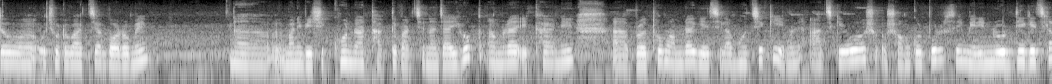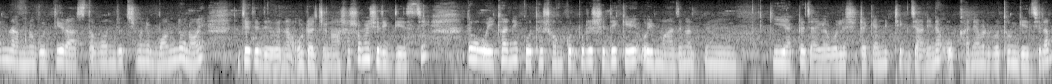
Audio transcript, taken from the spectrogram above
তো ছোট বাচ্চা গরমে মানে বেশিক্ষণ আর থাকতে পারছে না। যাই হোক আমরা এখানে প্রথম আমরা গিয়েছিলাম হচ্ছে কি মানে আজকেও শঙ্করপুর সেই মেরিন রোড দিয়ে গেছিলাম রামনগর দিয়ে রাস্তা বন্ধ হচ্ছে মানে বন্ধ নয় যেতে দেবে না ওটার জন্য। আসার সময় সেদিক দিয়ে এসেছি। তো ওইখানে কোথায় শঙ্করপুরের সেদিকে ওই উম, কি একটা জায়গা বলে সেটাকে আমি ঠিক জানি না। ওখানে আমরা প্রথম গিয়েছিলাম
